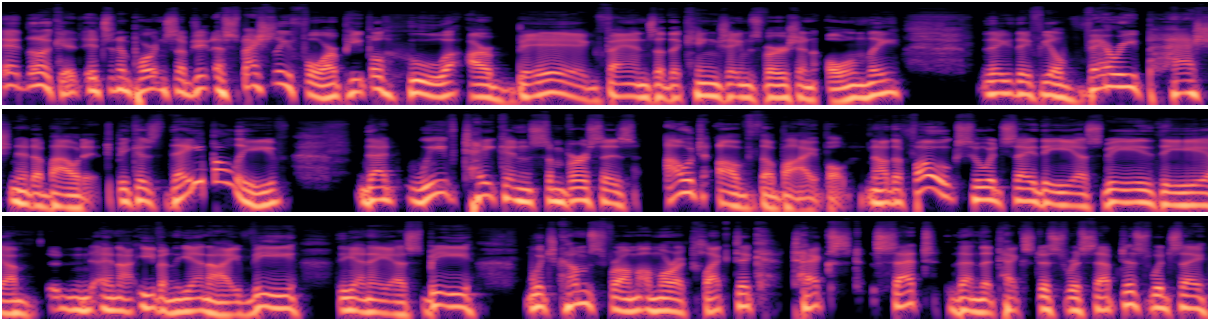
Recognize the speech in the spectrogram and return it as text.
And look, it, it's an important subject, especially for people who are big fans of the King James Version only. They, they feel very passionate about it because they believe that we've taken some verses out of the Bible. Now, the folks who would say the ESV, the um, and even the NIV, the NASB, which comes from a more eclectic text set than the Textus Receptus, would say,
